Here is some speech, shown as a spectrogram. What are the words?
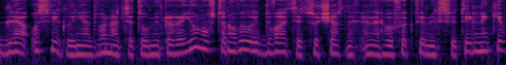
Для освітлення 12-го мікрорайону встановили 20 сучасних енергоефективних світильників,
